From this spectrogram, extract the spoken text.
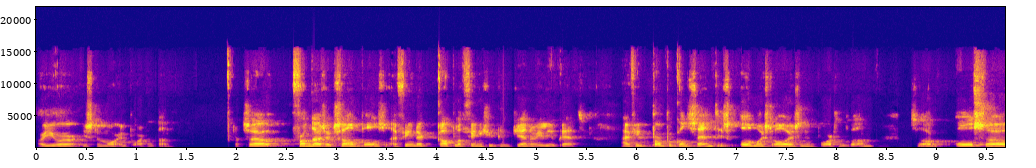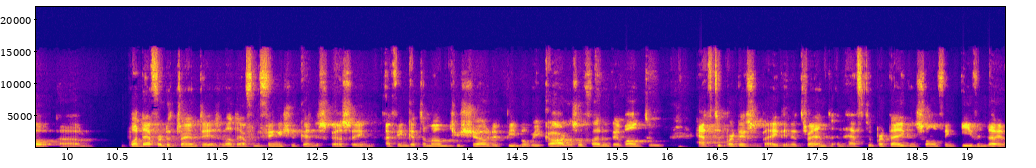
or your is the more important one. So from those examples, I think there are a couple of things you can generally look at. I think proper consent is almost always an important one. So also, um, whatever the trend is, whatever the thing is you can discussing, I think at the moment you show that people, regardless of whether they want to, have to participate in a trend and have to partake in something, even though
